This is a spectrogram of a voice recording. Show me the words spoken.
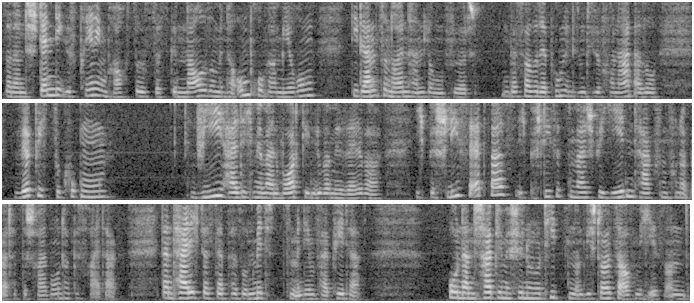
sondern ständiges Training brauchst du, ist das genauso mit einer Umprogrammierung, die dann zu neuen Handlungen führt. Und das war so der Punkt in diesem Telefonat. Also wirklich zu gucken, wie halte ich mir mein Wort gegenüber mir selber. Ich beschließe etwas, ich beschließe zum Beispiel jeden Tag 500 Wörter zu schreiben, Montag bis Freitag. Dann teile ich das der Person mit, zum in dem Fall Peter. Und dann schreibt er mir schöne Notizen und wie stolz er auf mich ist und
